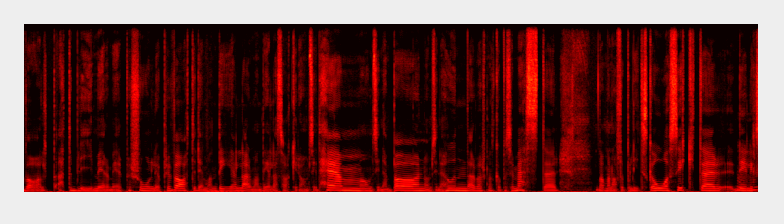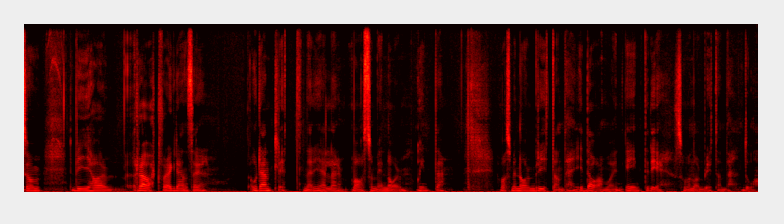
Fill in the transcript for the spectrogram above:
valt att bli mer och mer personlig och privat i det man delar. Man delar saker om sitt hem, om sina barn, om sina hundar, vart man ska på semester, vad man har för politiska åsikter. Mm. Det är mm. liksom, vi har rört våra gränser ordentligt när det gäller vad som är norm och inte vad som är normbrytande idag är inte det som var normbrytande då.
